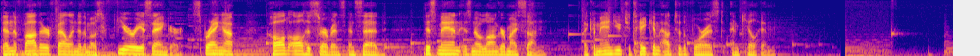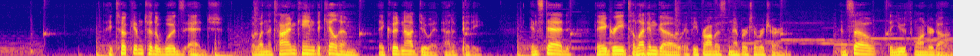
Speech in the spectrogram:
Then the father fell into the most furious anger, sprang up, called all his servants, and said, This man is no longer my son. I command you to take him out to the forest and kill him. They took him to the wood's edge, but when the time came to kill him, they could not do it out of pity. Instead, they agreed to let him go if he promised never to return. And so the youth wandered on.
